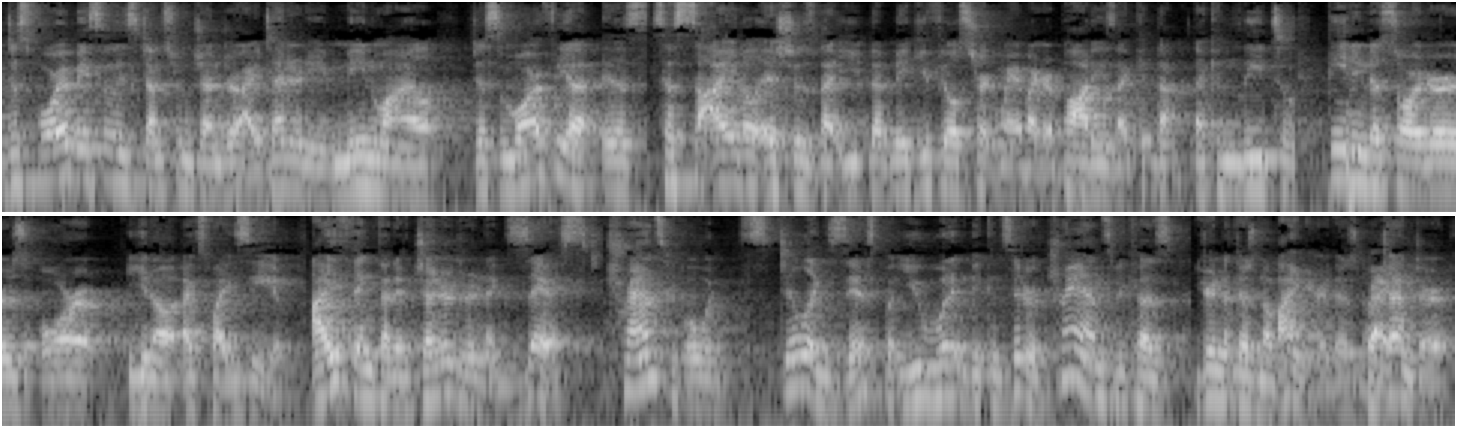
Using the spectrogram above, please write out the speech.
dysphoria basically stems from gender identity. Meanwhile, dysmorphia is societal issues that you, that make you feel a certain way about your bodies that can, that, that can lead to eating disorders or you know X Y Z. I think that if gender didn't exist, trans people would still exist, but you wouldn't be considered trans because you're not, there's no binary, there's no Right. gender.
